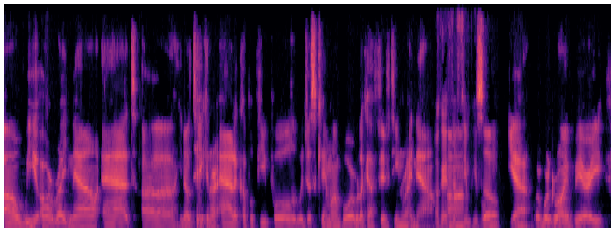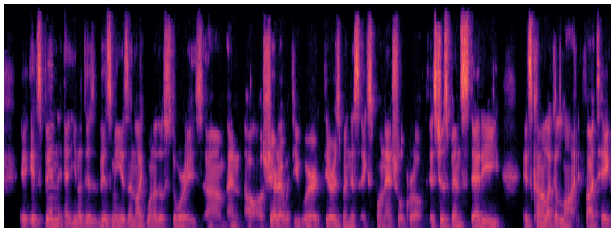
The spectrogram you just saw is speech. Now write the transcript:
Uh, we are right now at, uh, you know, taking our ad. A couple people we just came on board. We're like at 15 right now. Okay, 15 Um, people. So yeah, we're, we're growing very. it- It's been, uh, you know, this Visme isn't like one of those stories, um, and I'll, I'll share that with you where there has been this exponential growth. It's just been steady. It's kind of like a line. If I take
